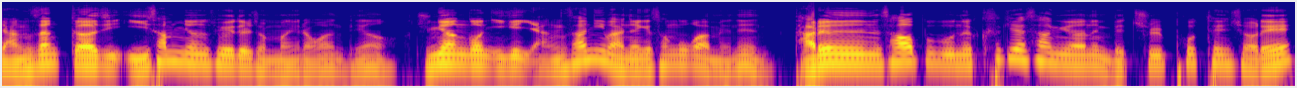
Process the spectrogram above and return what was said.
양산까지 2, 3년 소요될 전망이라고 하는데요. 중요한 건 이게 양산이 만약에 성공하면은 다른 사업 부분을 크게 상회하는 매출 포텐셜에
